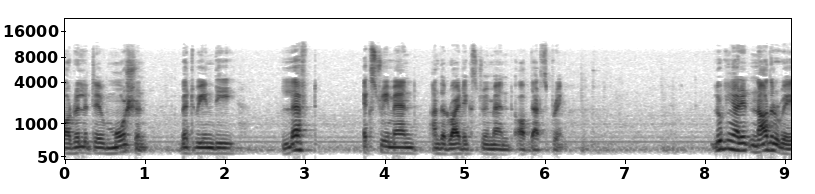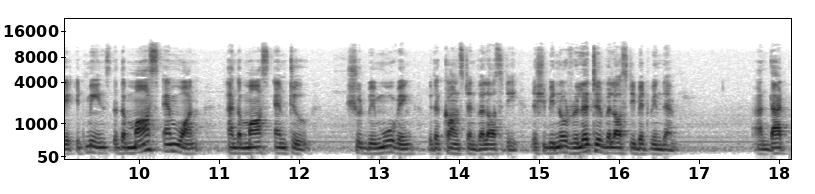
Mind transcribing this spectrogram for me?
or relative motion between the left extreme end and the right extreme end of that spring. Looking at it another way, it means that the mass m1 and the mass m2 should be moving with a constant velocity. There should be no relative velocity between them. And that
